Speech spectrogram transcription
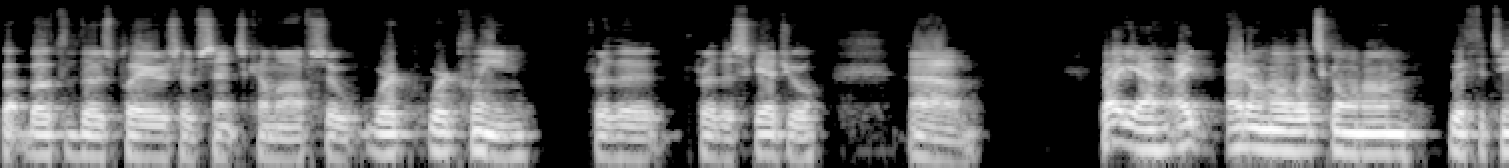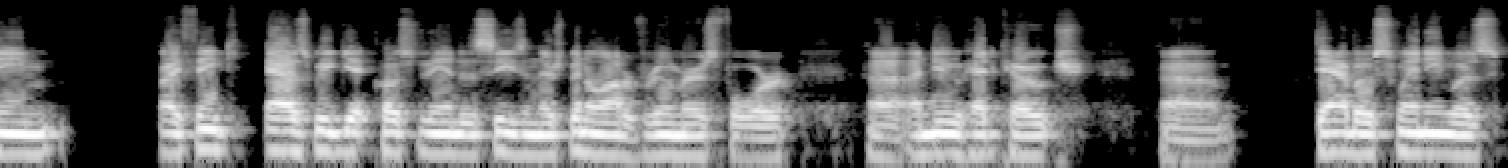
but both of those players have since come off. So we're we're clean for the for the schedule. Um, but yeah, I I don't know what's going on with the team. I think as we get closer to the end of the season, there's been a lot of rumors for uh, a new head coach. Um, Dabo Swinney was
